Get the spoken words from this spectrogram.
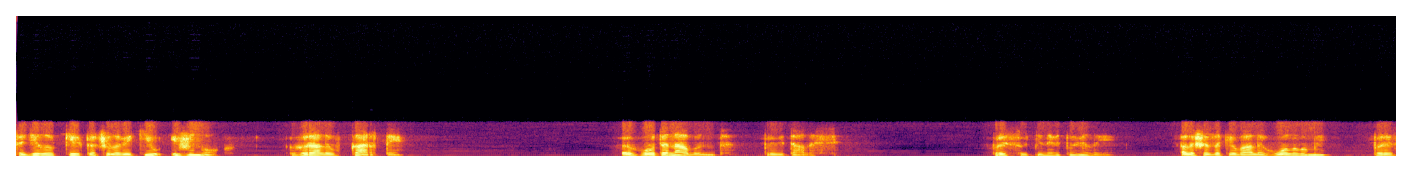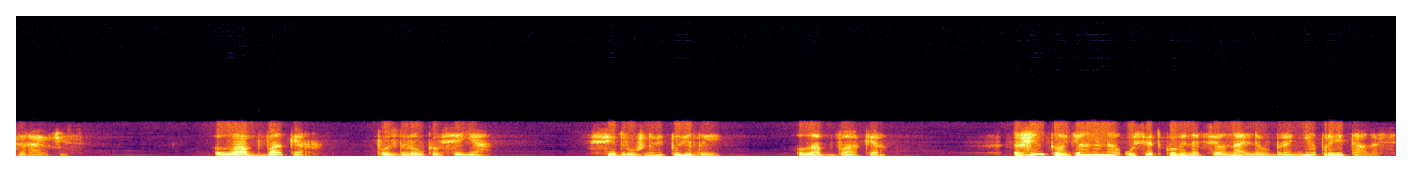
сиділо кілька чоловіків і жінок, грали в карти. Гутен Абенд, привітались. Присутні не відповіли, а лише закивали головами, перезираючись. Лабвакер, поздоровкався я. Всі дружно відповіли. Лабвакер. Жінка, одягнена у святкове національне вбрання, привіталась.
